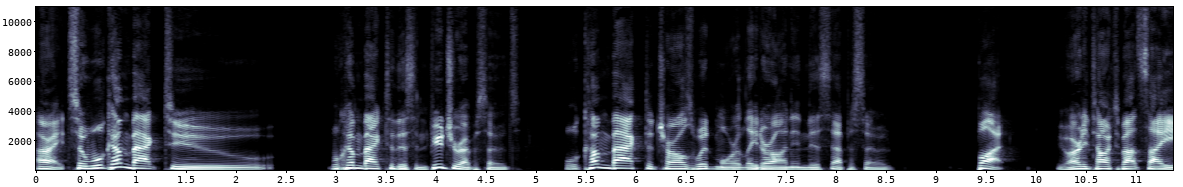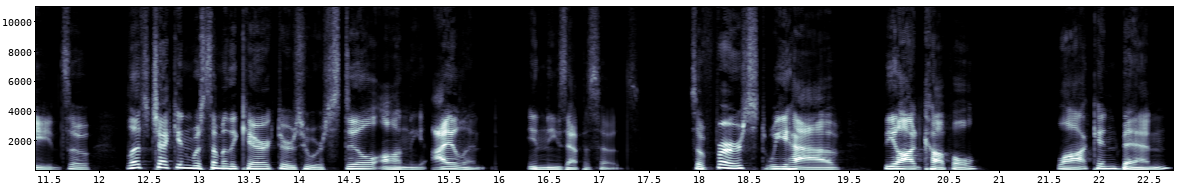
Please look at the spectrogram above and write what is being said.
All right, so we'll come back to we'll come back to this in future episodes. We'll come back to Charles Widmore later on in this episode. But we've already talked about Sayid, so let's check in with some of the characters who are still on the island in these episodes. So first, we have the odd couple, Locke and Ben,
